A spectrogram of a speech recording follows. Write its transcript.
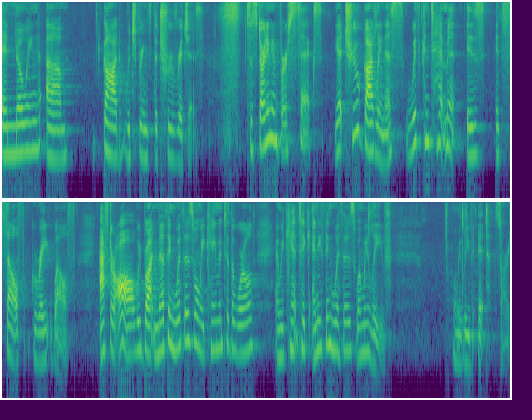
and knowing um, God, which brings the true riches. So, starting in verse 6, yet true godliness with contentment is itself great wealth. After all, we brought nothing with us when we came into the world, and we can't take anything with us when we leave. When we leave it, sorry.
